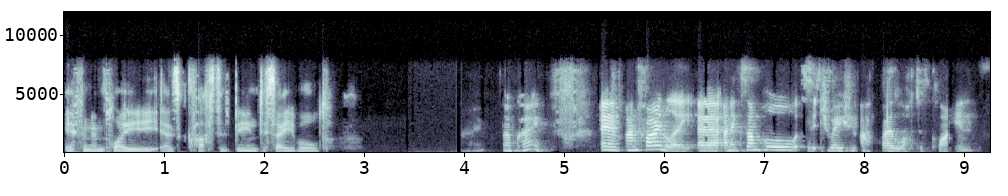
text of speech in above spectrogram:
if an employee is classed as being disabled. Okay. Um, and finally, uh, an example situation asked by a lot of clients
